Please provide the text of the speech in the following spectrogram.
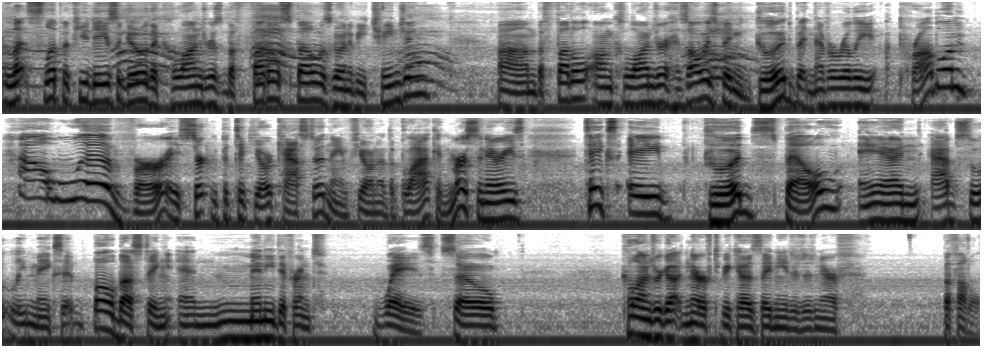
let slip a few days ago that Calandra's Befuddle spell was going to be changing. Um, Befuddle on Calandra has always been good, but never really a problem. However, a certain particular caster named Fiona the Black and Mercenaries takes a good spell and absolutely makes it ball busting in many different ways. So, Calandra got nerfed because they needed to nerf Befuddle.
